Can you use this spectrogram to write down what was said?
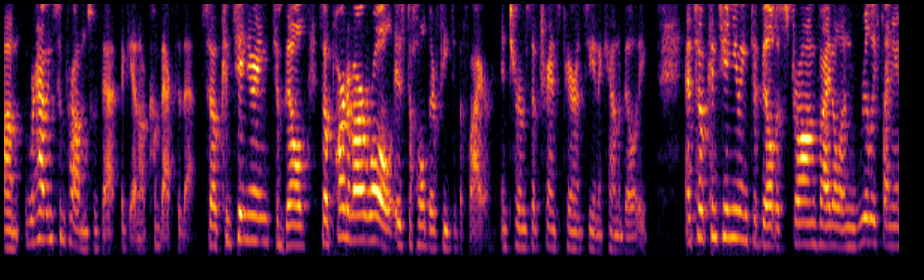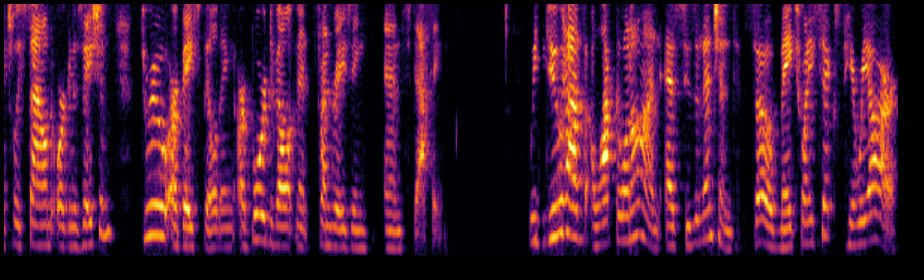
Um, we're having some problems with that. Again, I'll come back to that. So continuing to build. So part of our role is to hold their feet to the fire in terms of transparency and accountability. And so continuing to build a strong, vital, and really financially sound organization through our base building, our board development, fundraising, and staffing. We do have a lot going on, as Susan mentioned. So May 26th, here we are.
